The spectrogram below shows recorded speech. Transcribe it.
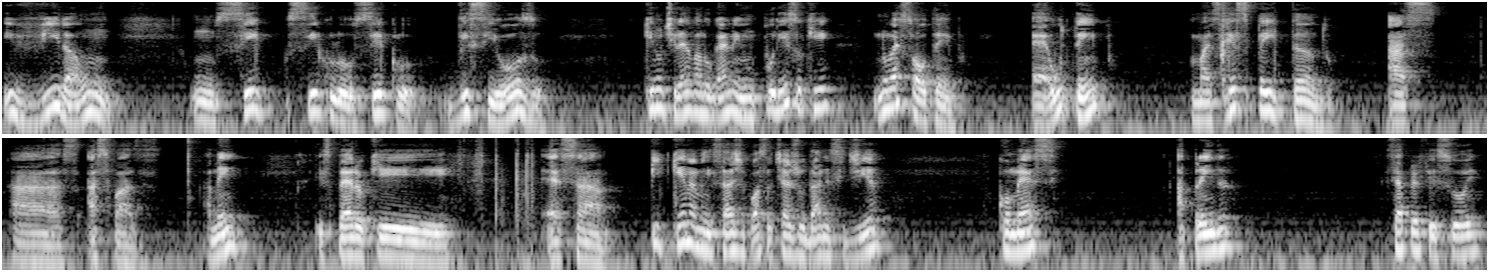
E vira um, um ciclo, ciclo vicioso que não te leva a lugar nenhum. Por isso que não é só o tempo, é o tempo, mas respeitando as, as, as fases. Amém? Espero que essa pequena mensagem possa te ajudar nesse dia. Comece, aprenda, se aperfeiçoe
